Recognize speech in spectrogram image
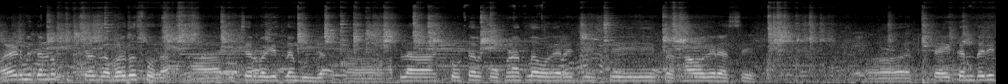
ऑलरेडी मित्रांनो पिक्चर जबरदस्त होता. पिक्चर बघितलं मुंजा. आपला टोटल कोकणातलं वगैरे जे प्रथा वगैरे असते त्या एकंदरीत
